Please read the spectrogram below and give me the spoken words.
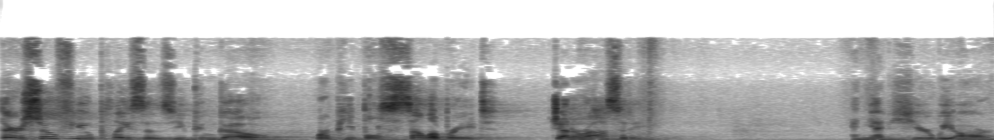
There are so few places you can go where people celebrate generosity. And yet, here we are.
